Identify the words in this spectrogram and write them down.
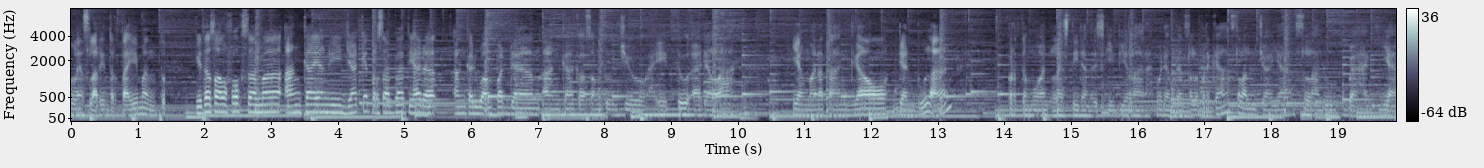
Leslar Entertainment. Kita salvok sama angka yang di jaket persahabat ya, ada angka 24 dan angka 07. Itu adalah yang mana tanggal dan bulan pertemuan Lesti dan Rizky Bilar. Mudah-mudahan selalu berkah, selalu jaya, selalu bahagia.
